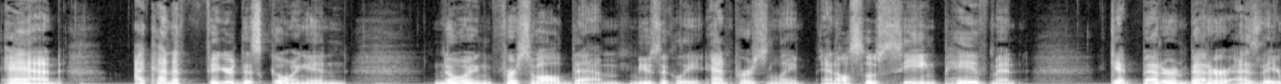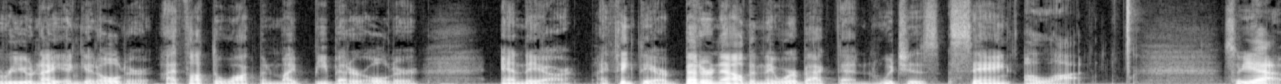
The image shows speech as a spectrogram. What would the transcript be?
and I kind of figured this going in, knowing, first of all, them musically and personally, and also seeing Pavement get better and better as they reunite and get older. I thought the Walkmen might be better older, and they are. I think they are better now than they were back then, which is saying a lot. So, yeah,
